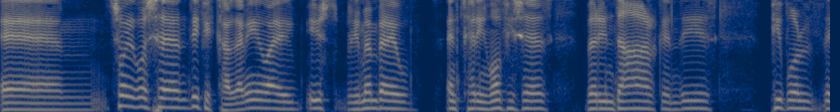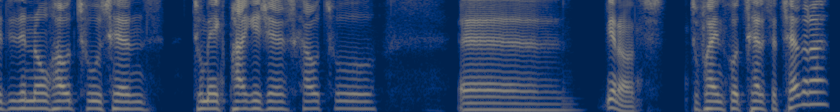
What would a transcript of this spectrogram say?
um, so it was uh, difficult. I mean, I used to remember entering offices very dark and this people they didn't know how to send to make packages, how to uh, you know to find hotels, etc.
